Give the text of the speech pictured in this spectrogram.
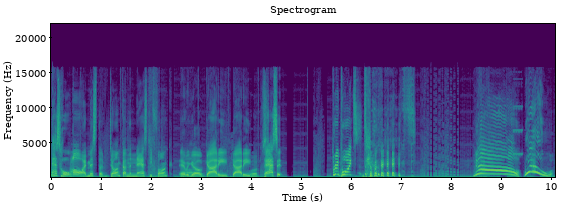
Asshole. Oh, I missed the dunk on the nasty funk. There we Oh. go. Gotti, Gotti. Whoops. Pass it. Three points! no! Woo!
